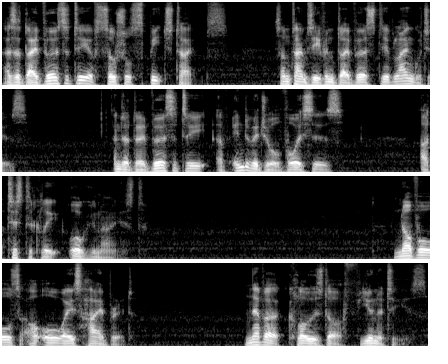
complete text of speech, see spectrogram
as a diversity of social speech types, sometimes even diversity of languages, and a diversity of individual voices, artistically organized. Novels are always hybrid, never closed off unities.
